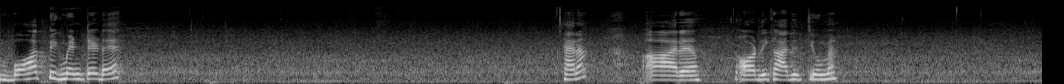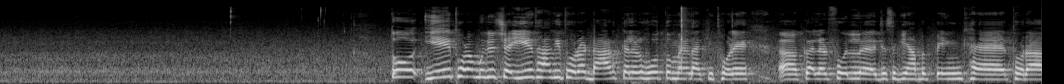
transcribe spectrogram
बहुत पिगमेंटेड है। है ना? और और दिखा देती हूँ मैं। तो ये थोड़ा मुझे चाहिए था कि थोड़ा डार्क कलर हो तो मैं ताकि थोड़े कलरफुल जैसे कि यहाँ पे पिंक है, थोड़ा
